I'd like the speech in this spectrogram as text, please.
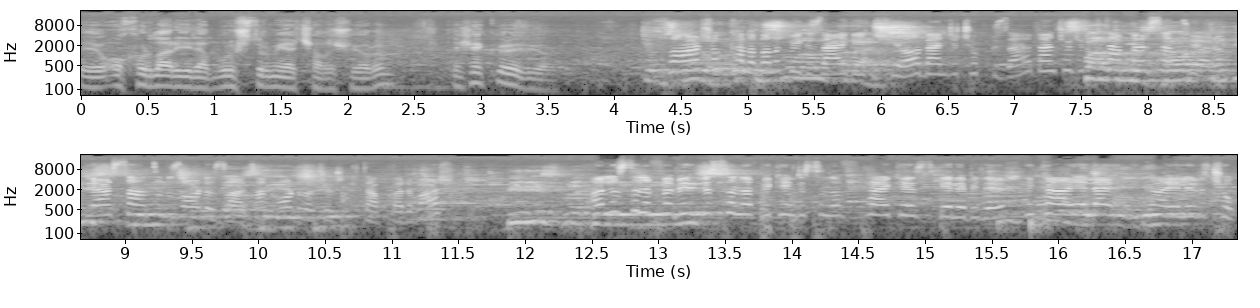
e, okurlarıyla buluşturmaya çalışıyorum. Teşekkür ediyorum. Fuar çok kalabalık ve güzel geçiyor. Bence çok güzel. Ben çocuk kitapları satıyorum. Diğer standımız orada zaten. Orada da çocuk kitapları var. Ana sınıf ve birinci sınıf, ikinci sınıf herkes gelebilir. Hikayeler, hikayeleri çok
